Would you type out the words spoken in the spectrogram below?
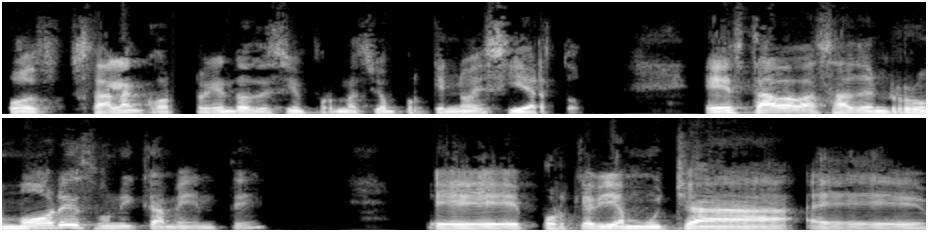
pues salgan corriendo de esa información porque no es cierto. Estaba basado en rumores únicamente, eh, porque había mucha, eh,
